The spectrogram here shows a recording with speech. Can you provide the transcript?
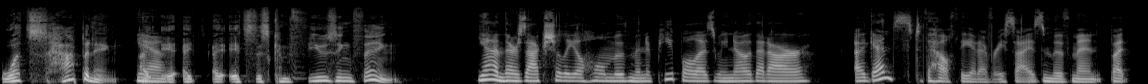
What's happening? Yeah. I, I, I, it's this confusing thing. Yeah, and there's actually a whole movement of people, as we know, that are against the healthy at every size movement, but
